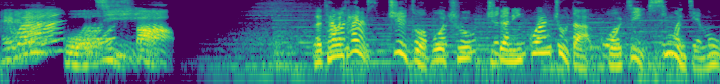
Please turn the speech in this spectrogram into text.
台湾国际报，The Taiwan Times 制作播出，值得您关注的国际新闻节目。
